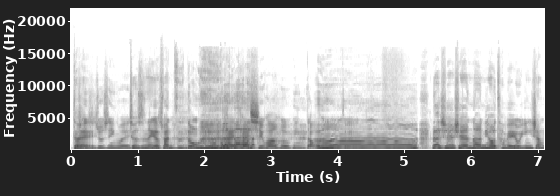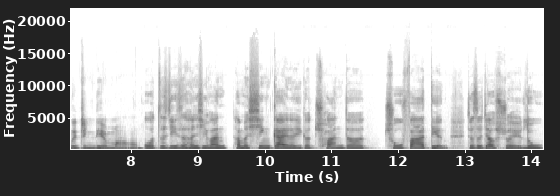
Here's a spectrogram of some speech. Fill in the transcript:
对其实就是因为就是那个翻自动。太 太喜欢和平岛了，对。嗯，那轩轩呢？你有特别有印象的景点吗？我自己是很喜欢他们新盖了一个船的出发点，就是叫水路，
